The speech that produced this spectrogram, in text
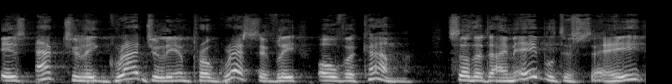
is actually gradually and progressively overcome so that I'm able to say,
